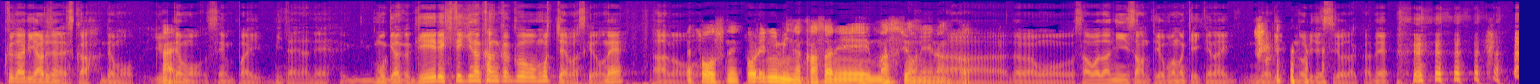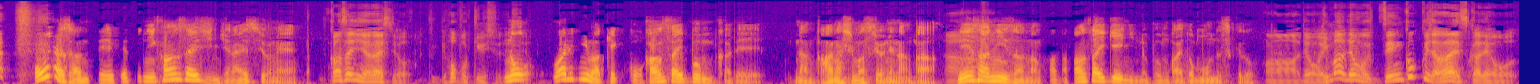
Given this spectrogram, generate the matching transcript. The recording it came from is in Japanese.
くだりあるじゃないですか。でも、言っても先輩みたいなね。もうなんか芸歴的な感覚を持っちゃいますけどね。あの、そうですね。それにみんな重ねますよね、なんか。だからもう、沢田兄さんって呼ばなきゃいけないノリ、ノリですよ、だからね。大家さんって別に関西人じゃないですよね。関西人じゃないですよ。ほぼ九州ですのよ。割には結構関西文化でなんか話しますよね、なんかあ。ー姉さん兄さんなんか関西芸人の文化やと思うんですけど。ああ、でも今でも全国区じゃないですか、でも。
